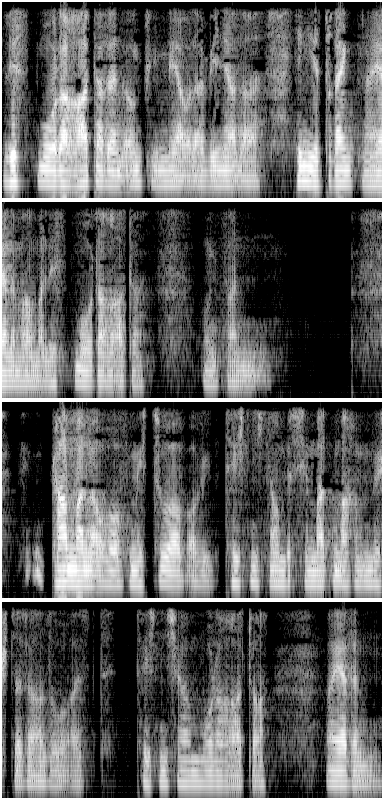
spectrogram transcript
Listmoderator dann irgendwie mehr oder weniger da hingedrängt. Naja, dann war mal Listmoderator. Irgendwann kam man auch auf mich zu, ob ich technisch noch ein bisschen was machen möchte, da so als technischer Moderator. Naja, dann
